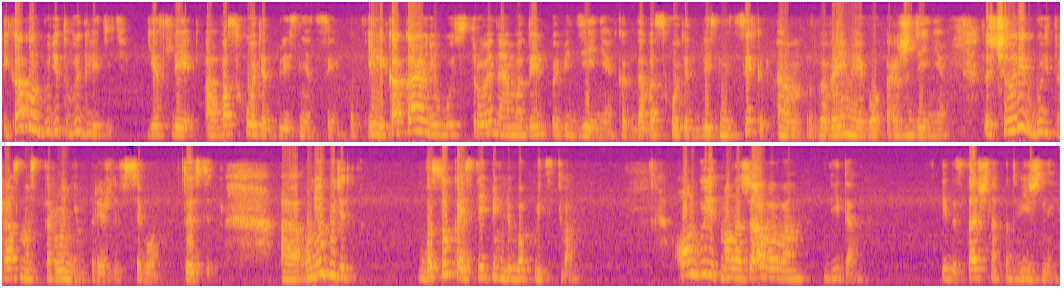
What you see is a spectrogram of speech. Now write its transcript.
И как он будет выглядеть, если а, восходят близнецы? Или какая у него будет стройная модель поведения, когда восходят близнецы э, во время его рождения? То есть человек будет разносторонним прежде всего. То есть а, у него будет высокая степень любопытства. Он будет моложавого вида и достаточно подвижный,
